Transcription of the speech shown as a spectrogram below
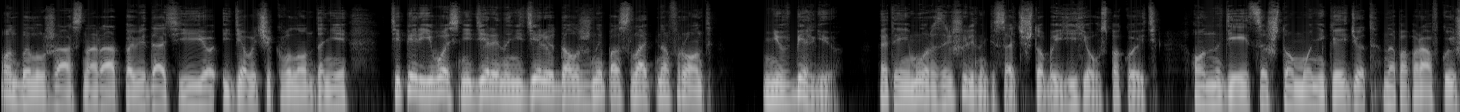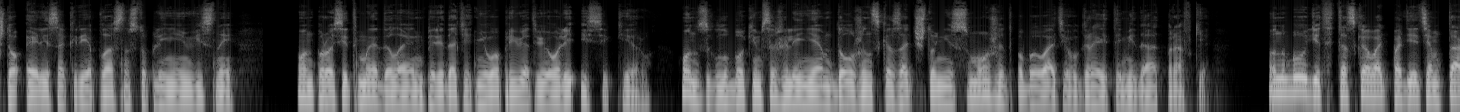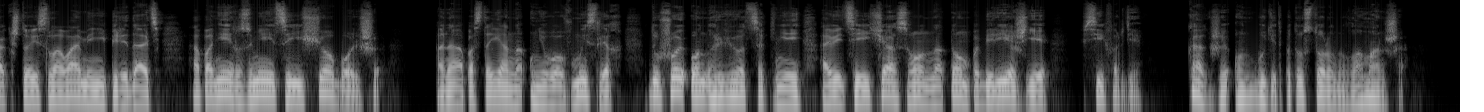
Он был ужасно рад повидать ее и девочек в Лондоне. Теперь его с недели на неделю должны послать на фронт. Не в Бельгию. Это ему разрешили написать, чтобы ее успокоить. Он надеется, что Моника идет на поправку и что Элис окрепла с наступлением весны. Он просит Мэдалайн передать от него привет Виоле и Секеру. Он с глубоким сожалением должен сказать, что не сможет побывать в Грейтами до отправки. Он будет тосковать по детям так, что и словами не передать, а по ней, разумеется, еще больше. Она постоянно у него в мыслях, душой он рвется к ней, а ведь сейчас он на том побережье, в Сифорде. Как же он будет по ту сторону Ла-Манша?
